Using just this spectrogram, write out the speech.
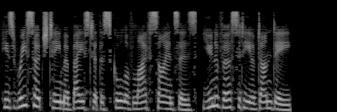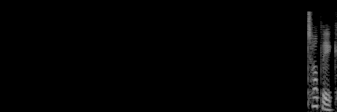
His research team are based at the School of Life Sciences, University of Dundee. Topic.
